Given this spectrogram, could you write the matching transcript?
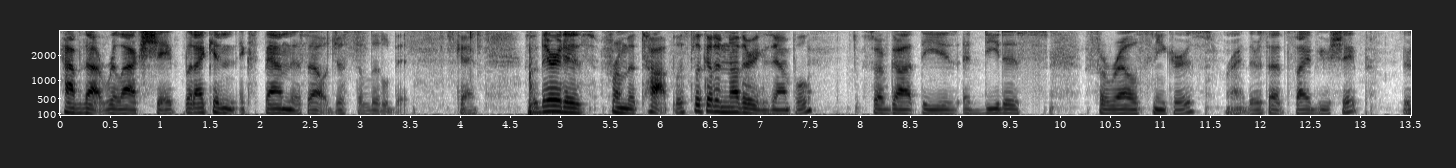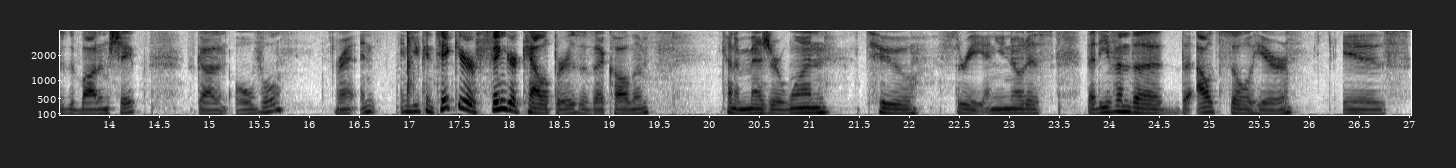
have that relaxed shape, but I can expand this out just a little bit, Okay, so there it is from the top. Let's look at another example. So I've got these Adidas Pharrell sneakers, right? There's that side view shape. There's the bottom shape. I've got an oval, right? And, and you can take your finger calipers, as I call them, kind of measure one, two, three. And you notice that even the, the outsole here is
